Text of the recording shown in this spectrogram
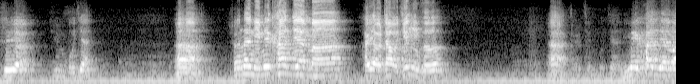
是呀，君不见。啊，说那你没看见吗？还要照镜子？啊，就是君不见，你没看见吗？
